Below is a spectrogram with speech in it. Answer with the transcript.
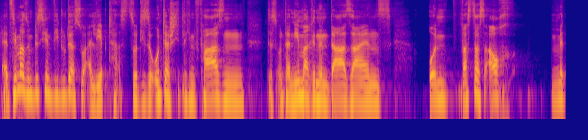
Erzähl mal so ein bisschen, wie du das so erlebt hast, so diese unterschiedlichen Phasen des Unternehmerinnen-Daseins und was das auch mit,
